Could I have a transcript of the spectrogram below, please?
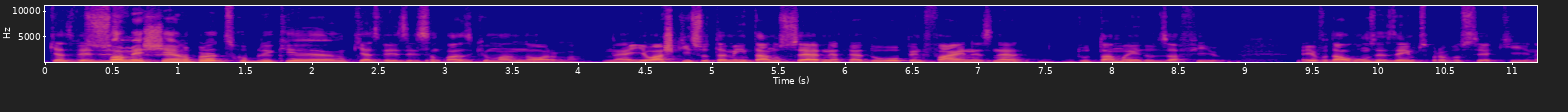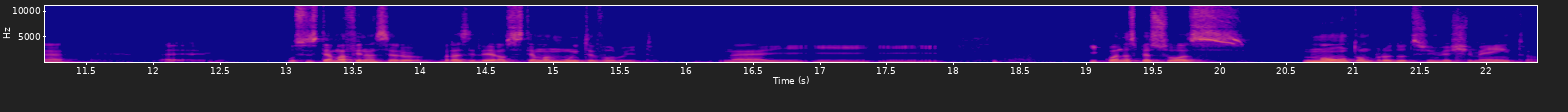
que às vezes só mexendo para descobrir que é que às vezes eles são quase que uma norma né e eu acho que isso também está no cerne até do Open Finance né do tamanho do desafio eu vou dar alguns exemplos para você aqui né o sistema financeiro brasileiro é um sistema muito evoluído. Né? E, e, e, e quando as pessoas montam produtos de investimento,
